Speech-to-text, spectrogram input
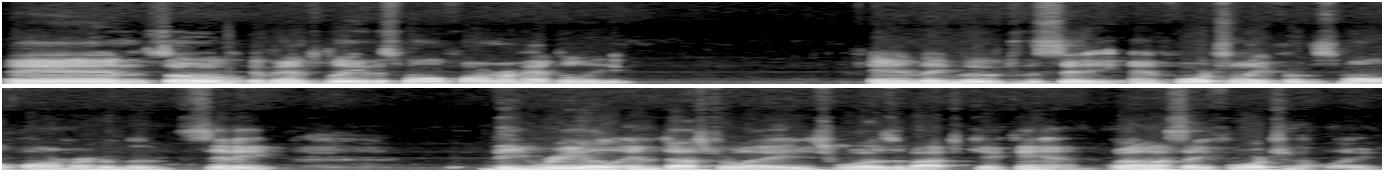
and so eventually the small farmer had to leave, and they moved to the city. And fortunately for the small farmer who moved to the city, the real industrial age was about to kick in. Well, I say fortunately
